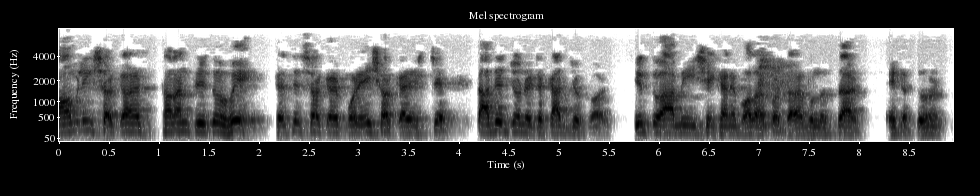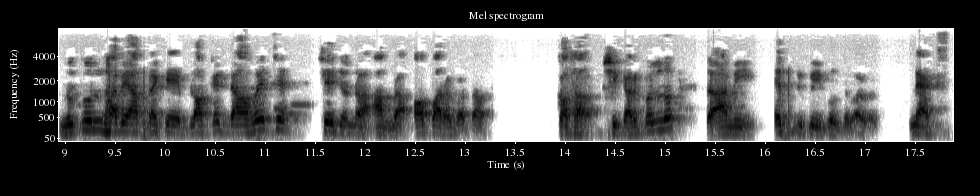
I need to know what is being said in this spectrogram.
আওয়ামী লীগ সরকার স্থানান্তরিত হয়ে ফেসিস সরকারের পরে এই সরকার এসছে, তাদের জন্য এটা কার্যকর। কিন্তু আমি সেখানে বলার পর তারা বলল, স্যার, এটা তো নতুন ভাবে আপনাকে ব্লকেট দেওয়া হয়েছে, সেই জন্য আমরা অপারগতা কথা স্বীকার করল। তো আমি এতটুকুই বলতে পারব। নেক্সট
